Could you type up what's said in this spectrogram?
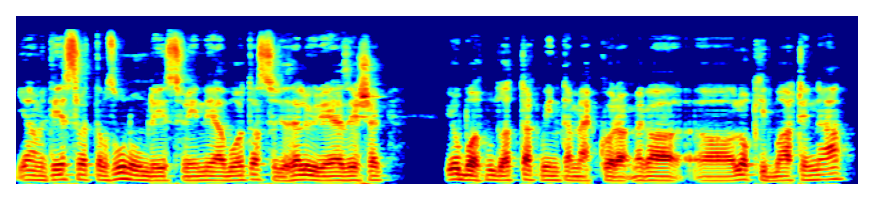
ilyen, amit észrevettem, az Unum részvénynél volt az, hogy az előrejelzések jobbat mutattak, mint amekkora, meg a, a Lockheed Martinnál,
